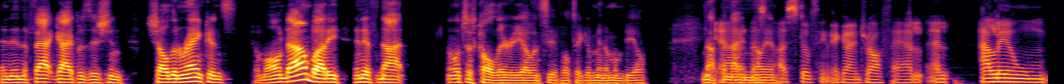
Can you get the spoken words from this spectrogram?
And then the fat guy position, Sheldon Rankins. Come on down, buddy. And if not, let's just call Larry O and see if he'll take a minimum deal. Not the Yeah, nine I- I still think they're going to draft there. Al- Al- Alim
